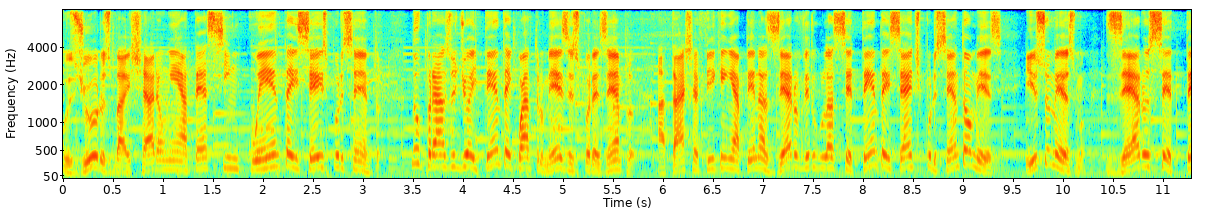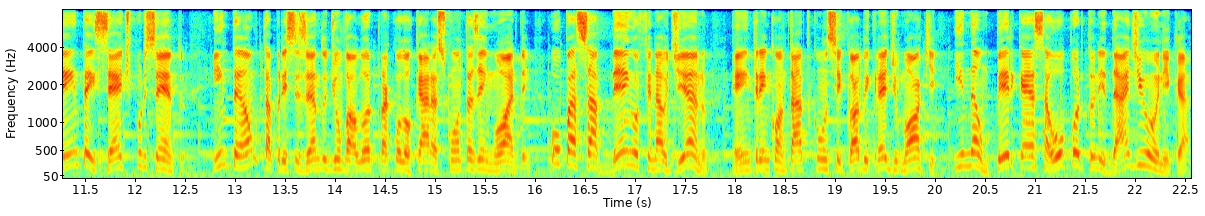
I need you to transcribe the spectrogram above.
Os juros baixaram em até 56%. No prazo de 84 meses, por exemplo, a taxa fica em apenas 0,77% ao mês. Isso mesmo, 0,77%. Então, tá precisando de um valor para colocar as contas em ordem ou passar bem o final de ano? Entre em contato com o Cicobi Credimoc e não perca essa oportunidade única.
